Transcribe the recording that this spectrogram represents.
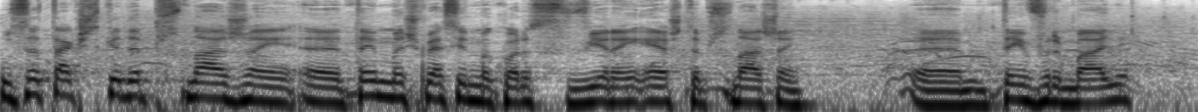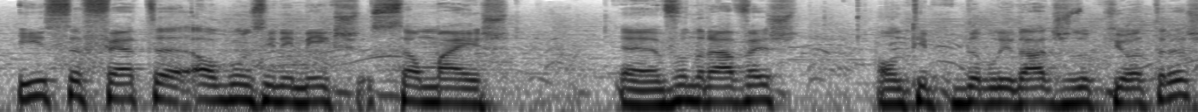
Os ataques de cada personagem uh, têm uma espécie de uma cor. Se virem esta personagem uh, tem vermelho. E isso afeta alguns inimigos. São mais uh, vulneráveis a um tipo de habilidades do que outras.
